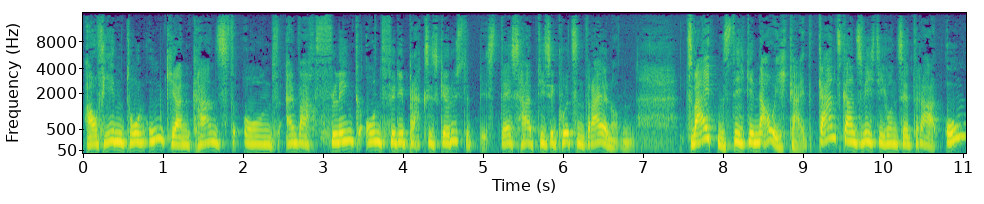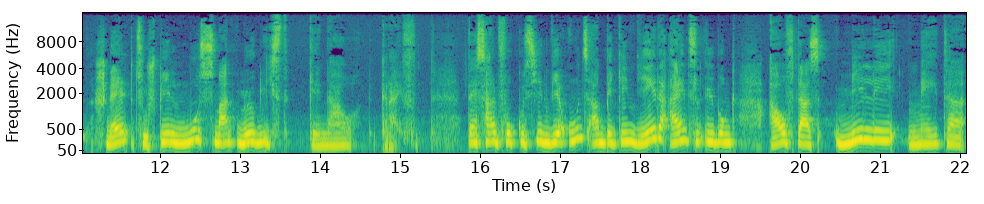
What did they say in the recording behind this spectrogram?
auf jeden Ton umkehren kannst und einfach flink und für die Praxis gerüstet bist. Deshalb diese kurzen Dreiernoten. Zweitens, die Genauigkeit. Ganz, ganz wichtig und zentral. Um schnell zu spielen, muss man möglichst genau greifen. Deshalb fokussieren wir uns am Beginn jeder Einzelübung auf das Millimeter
